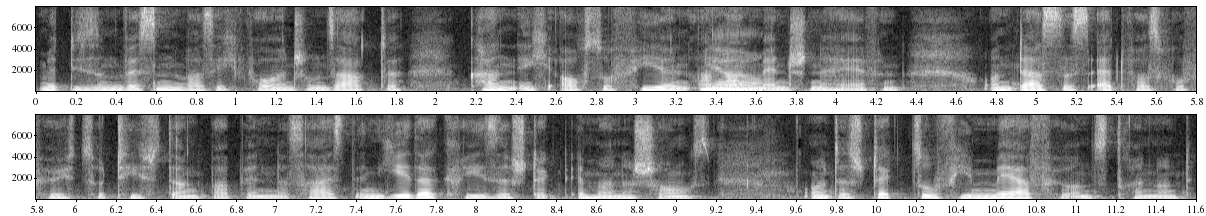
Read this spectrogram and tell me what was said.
mit diesem Wissen, was ich vorhin schon sagte, kann ich auch so vielen anderen ja. Menschen helfen. Und das ist etwas, wofür ich zutiefst dankbar bin. Das heißt, in jeder Krise steckt immer eine Chance. Und es steckt so viel mehr für uns drin. Und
